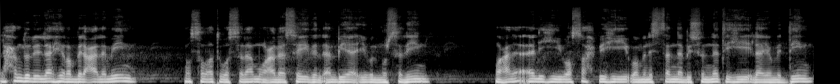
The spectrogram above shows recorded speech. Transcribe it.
الحمد لله رب العالمين والصلاة والسلام على سيد الأنبياء والمرسلين وعلى آله وصحبه ومن استنى بسنته إلى يوم الدين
